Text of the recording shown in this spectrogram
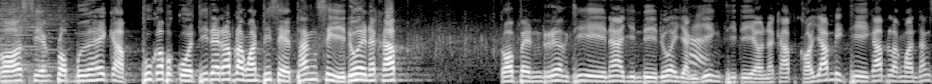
ขอเสียงปรบมือให้กับผู้เข้าประกวดที่ได้รับรางวัลพิเศษทั้ง 4 ด้วยนะครับ ก็เป็นเรื่องที่น่ายินดีด้วยอย่างยิ่งทีเดียวนะครับ ขอย้ำอีกทีครับ รางวัลทั้ง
